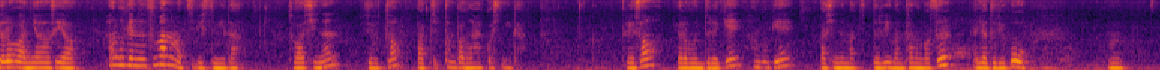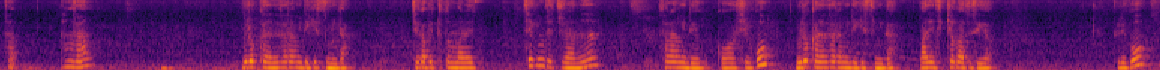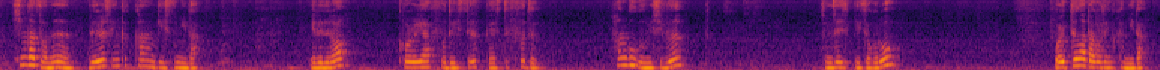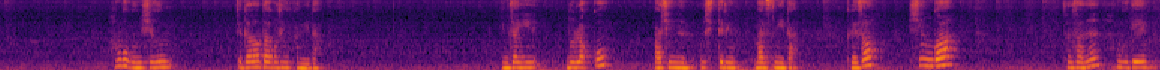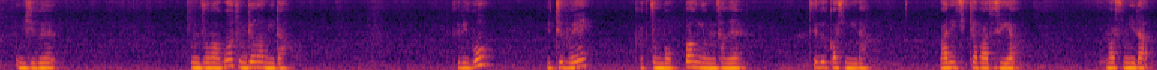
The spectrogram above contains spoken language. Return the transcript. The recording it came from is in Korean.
여러분 안녕하세요. 한국에는 수많은 맛집이 있습니다. 저와 씨는 이제부터 맛집 탐방을 할 것입니다. 그래서 여러분들에게 한국에 맛있는 맛집들이 많다는 것을 알려드리고 음, 하- 항상 노력하는 사람이 되겠습니다. 제가 뱉었던 말을 책임질 줄 아는 사람이 될 것이고 노력하는 사람이 되겠습니다. 많이 지켜봐 주세요. 그리고 신과 저는 늘 생각하는 게 있습니다. 예를 들어 Korea food is best food. 한국 음식은 전 세계적으로 월등하다고 생각합니다. 한국 음식은 대단하다고 생각합니다. 굉장히 놀랍고 맛있는 음식들이 많습니다. 그래서 신과 전사는 한국의 음식을 존중하고 존경합니다. 그리고 유튜브에 각종 먹방 영상을 찍을 것입니다. 많이 지켜봐 주세요. 고맙습니다.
